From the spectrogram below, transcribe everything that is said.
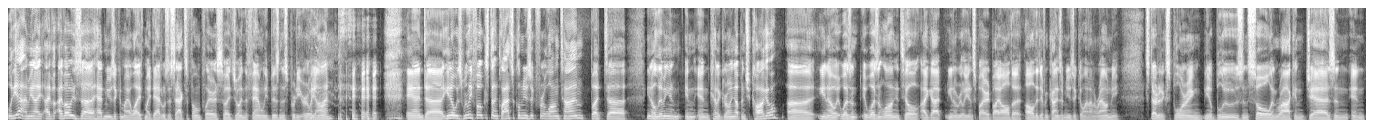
Well, yeah, I mean, I, have I've always uh, had music in my life. My dad was a saxophone player, so I joined the family business pretty early on. and, uh, you know, was really focused on classical music for a long time. But, uh, you know, living in, in, in kind of growing up in Chicago, uh, you know, it wasn't it wasn't long until I got, you know, really inspired by all the all the different kinds of music going on around me. Started exploring, you know, blues and soul and rock and jazz and and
